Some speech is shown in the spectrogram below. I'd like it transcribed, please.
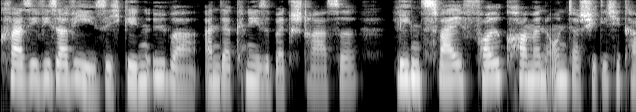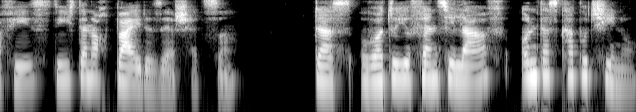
quasi vis-à-vis -vis sich gegenüber an der Knesebeckstraße, liegen zwei vollkommen unterschiedliche Cafés, die ich dennoch beide sehr schätze. Das What Do You Fancy Love und das Cappuccino.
